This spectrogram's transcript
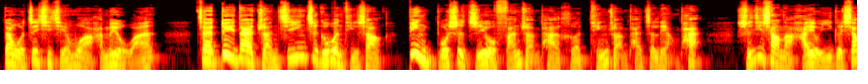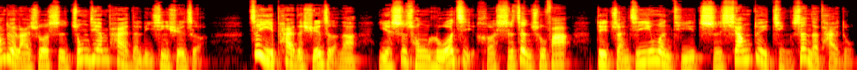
但我这期节目啊还没有完，在对待转基因这个问题上，并不是只有反转派和挺转派这两派。实际上呢，还有一个相对来说是中间派的理性学者，这一派的学者呢，也是从逻辑和实证出发，对转基因问题持相对谨慎的态度。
